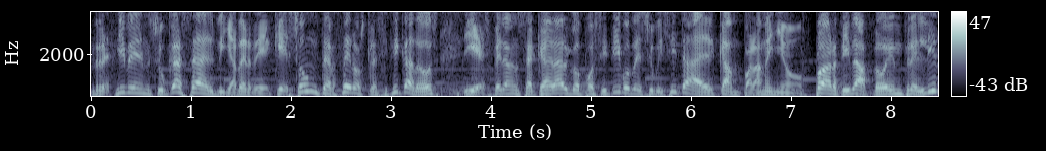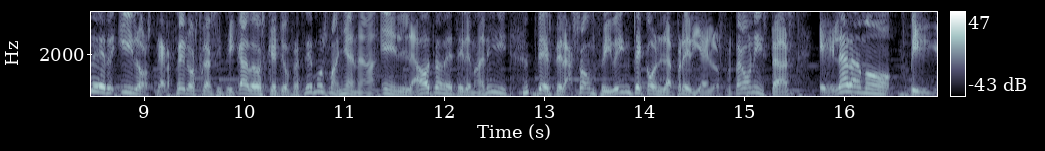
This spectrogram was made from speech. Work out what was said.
recibe en su casa al Villaverde, que son terceros clasificados y esperan sacar algo positivo de su visita al campo alameño. Partidazo entre el líder y los terceros clasificados que te ofrecemos mañana en la otra de Telemadrid desde las 11 y 20 con la previa y los protagonistas, el Álamo Villaverde.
